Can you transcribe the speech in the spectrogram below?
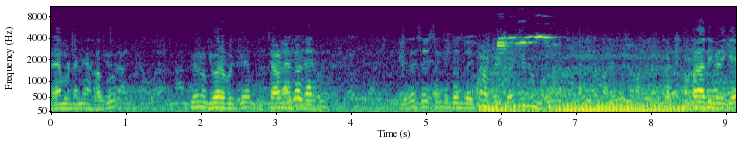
ನ್ಯಾಯಮಂಡನೆ ಹಾಗೂ ಇವರ ಬಗ್ಗೆ ವಿಚಾರಣೆ ಅಪರಾಧಿಗಳಿಗೆ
